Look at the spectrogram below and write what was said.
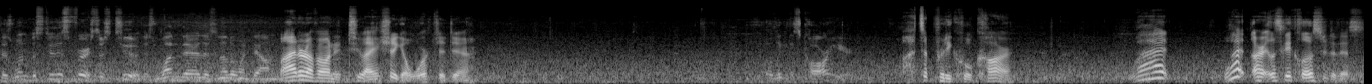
There's one. Let's do this first. There's two. There's one there. There's another one down. Well, I don't know if I want to do two. I actually got work to do. Look at this car here. Oh, that's a pretty cool car. What? What? All right, let's get closer to this.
